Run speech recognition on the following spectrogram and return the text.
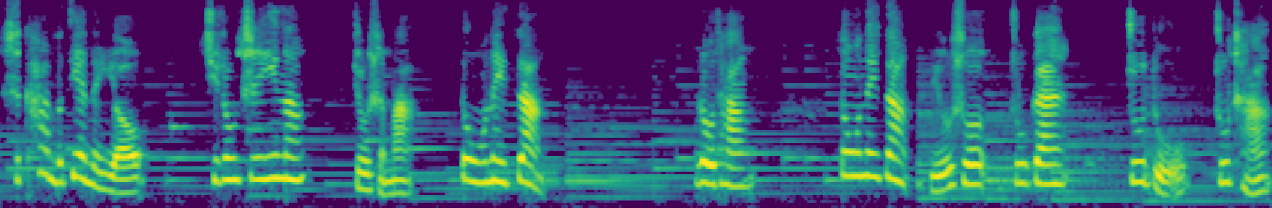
是看不见的油，其中之一呢，就是什么动物内脏。肉汤、动物内脏，比如说猪肝、猪肚、猪肠，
